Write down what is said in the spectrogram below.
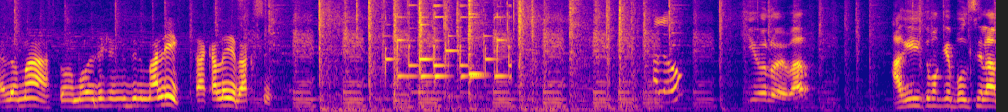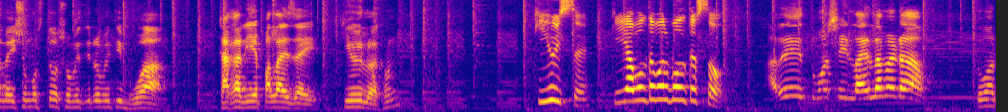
হ্যালো মা তোমার মহিলা সমিতির মালিক টাকা লইয়ে বাকছে হ্যালো? কি হলো এবার? আগেই তোমাকে বলছিলাম এই সমস্ত সমিতি টমিতি ভুয়া টাকা নিয়ে পালায় যায়। কি হইল এখন? কি হইছে? কি আবল তাবল বলতেছো? আরে তোমার সেই লাইলা ম্যাডাম তোমার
